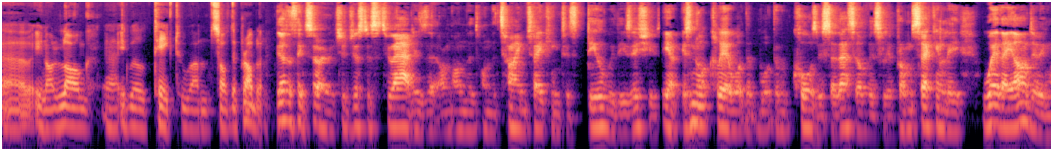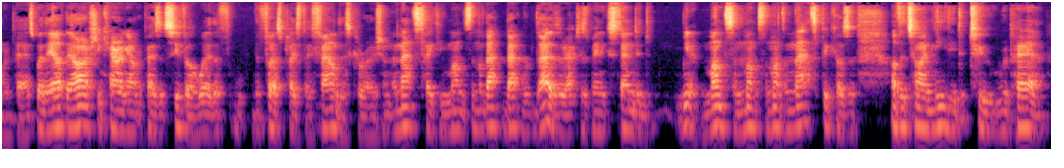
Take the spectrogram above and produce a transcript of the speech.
uh, you know long uh, it will take to um, solve the problem. The other thing, sorry, Richard, just to add is that on, on the on the time taking to deal with these issues, yeah, it's not clear what the what the cause is. So that's obviously a problem. Secondly, where they are doing repairs, where they are they are actually carrying out repairs at Civaux, where the the first place they found this corrosion, and that's taking months, and that that that reactor has been extended you know months and months and months, and that's because of, of the time needed to repair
